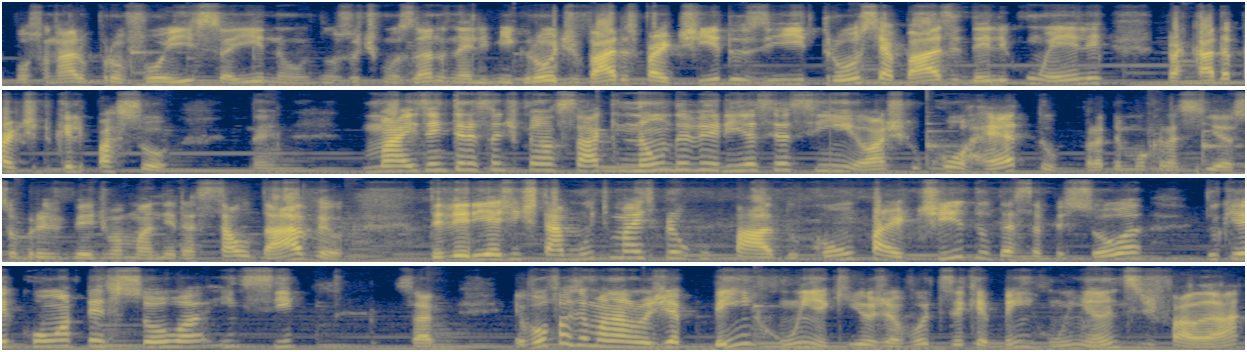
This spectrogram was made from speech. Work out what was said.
Bolsonaro provou isso aí no, nos últimos anos, né? Ele migrou de vários partidos e trouxe a base dele com ele para cada partido que ele passou, né? Mas é interessante pensar que não deveria ser assim. Eu acho que o correto para a democracia sobreviver de uma maneira saudável deveria a gente estar muito mais preocupado com o partido dessa pessoa do que com a pessoa em si, sabe? Eu vou fazer uma analogia bem ruim aqui, eu já vou dizer que é bem ruim antes de falar,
